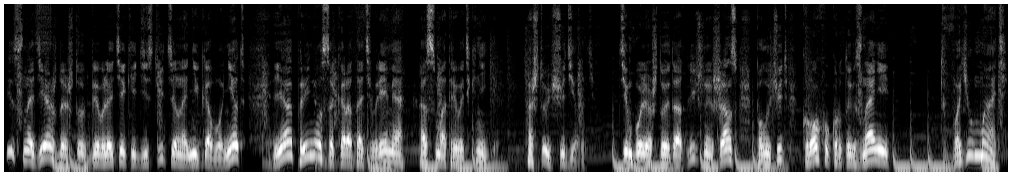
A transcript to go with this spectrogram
И с надеждой, что в библиотеке действительно никого нет, я принялся коротать время, осматривать книги. А что еще делать? Тем более, что это отличный шанс получить кроху крутых знаний. Твою мать!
